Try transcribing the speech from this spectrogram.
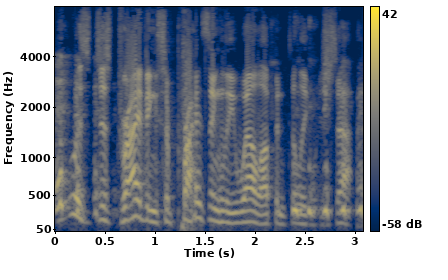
he was just driving surprisingly well up until he was shot. Uh,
